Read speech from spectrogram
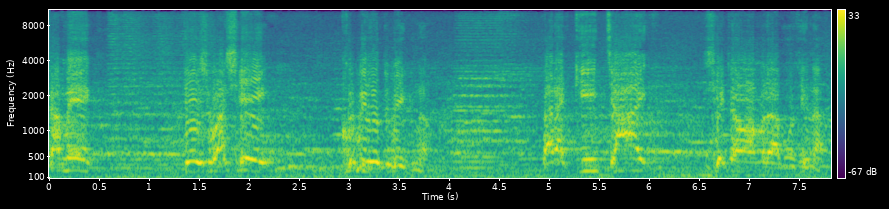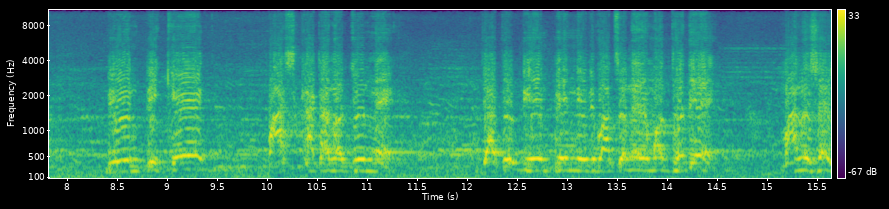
কামে দেশবাসী খুবই উদ্বিগ্ন। তারা কি চায় সেটাও আমরা বুঝি না। বিএনপি কে পাশ কাটানোর জন্য, যাতে বিএনপি নির্বাচনের মধ্য দিয়ে মানুষের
